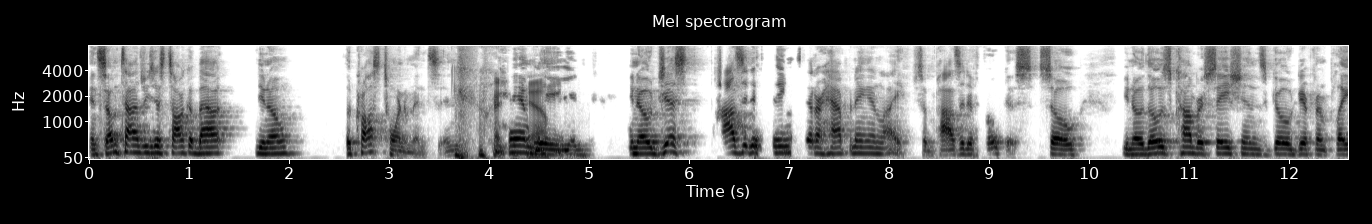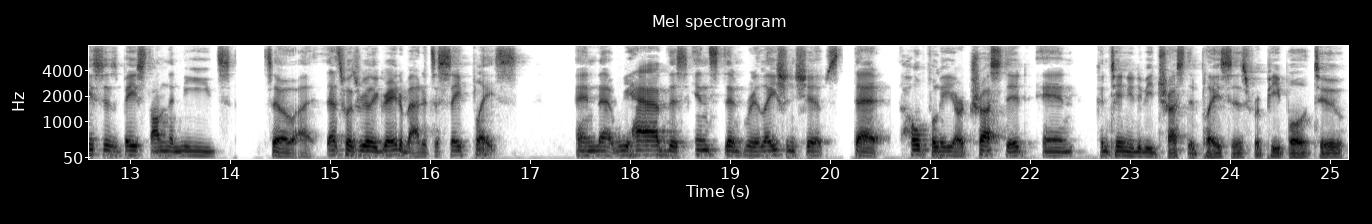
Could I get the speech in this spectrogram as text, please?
And sometimes we just talk about, you know, lacrosse tournaments and right, family yeah. and you know, just positive things that are happening in life, some positive focus. So, you know, those conversations go different places based on the needs. So uh, that's what's really great about it. It's a safe place. And that we have this instant relationships that hopefully are trusted and continue to be trusted places for people to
